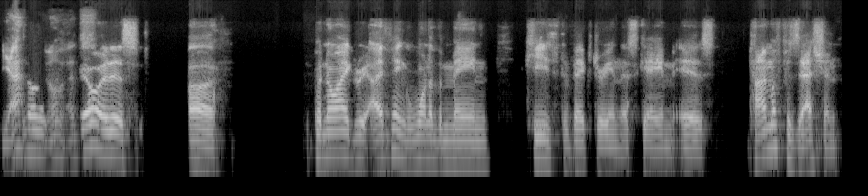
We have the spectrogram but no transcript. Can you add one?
Yeah. No, No, that's No, it is. Uh, but no, I agree. I think one of the main keys to victory in this game is time of possession.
